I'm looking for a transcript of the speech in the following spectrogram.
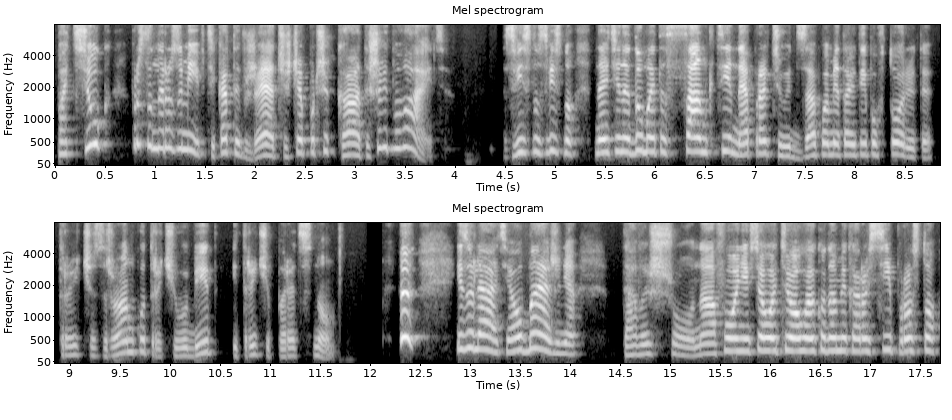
пацюк просто не розуміє, втікати вже чи ще почекати, що відбувається. Звісно, звісно, навіть і не думайте, санкції не працюють. Запам'ятайте і повторюйте тричі зранку, тричі в обід і тричі перед сном. Ізоляція, обмеження. Та ви що, на фоні всього цього економіка Росії просто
